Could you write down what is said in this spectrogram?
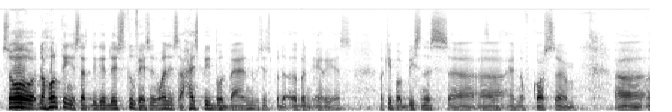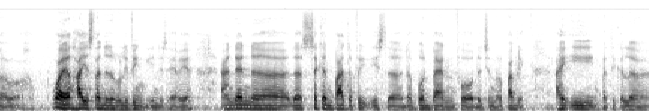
So the whole thing is that there's two phases. One is a high speed broadband, which is for the urban areas, okay, for business, uh, uh, and of course, um, uh, uh, well, higher standard of living in this area. And then uh, the second part of it is the, the broadband for the general public, i.e., in particular,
